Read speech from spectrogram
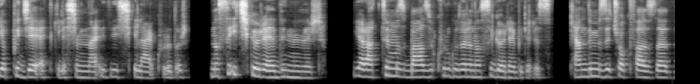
yapıcı etkileşimler, ilişkiler kurulur? Nasıl içgörü edinilir? Yarattığımız bazı kurguları nasıl görebiliriz? Kendimizi çok fazla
